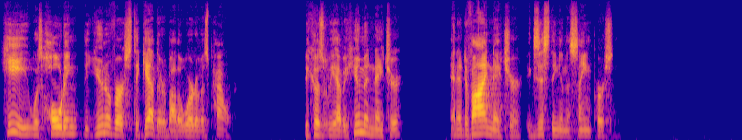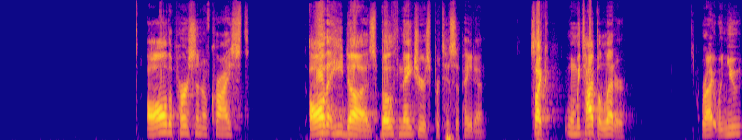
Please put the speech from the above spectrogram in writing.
he was holding the universe together by the word of his power. Because we have a human nature and a divine nature existing in the same person. All the person of Christ, all that he does, both natures participate in. It's like when we type a letter, right? When you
